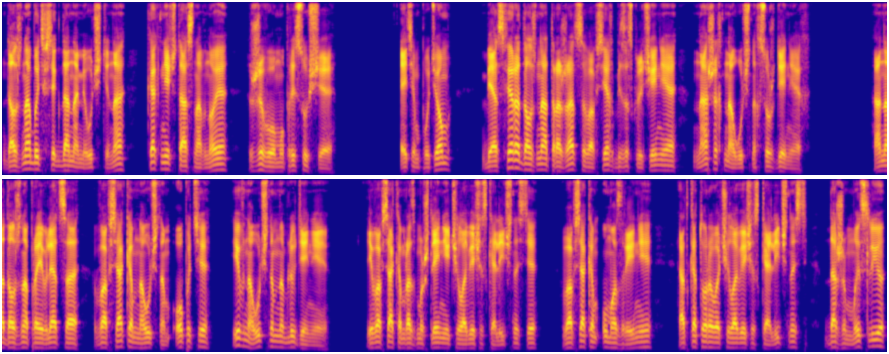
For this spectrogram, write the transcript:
должна быть всегда нами учтена как нечто основное, живому присущее. Этим путем биосфера должна отражаться во всех без исключения наших научных суждениях. Она должна проявляться во всяком научном опыте и в научном наблюдении, и во всяком размышлении человеческой личности, во всяком умозрении, от которого человеческая личность даже мыслью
